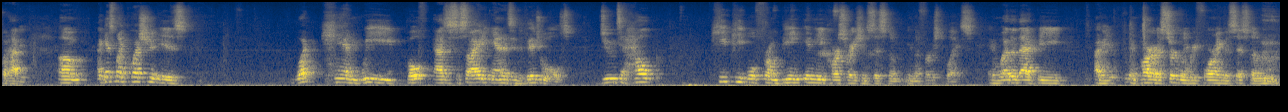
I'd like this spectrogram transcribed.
what have you. Um, I guess my question is, what can we, both as a society and as individuals, do to help keep people from being in the incarceration system in the first place? And whether that be, I mean, in part of it is certainly reforming the system,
